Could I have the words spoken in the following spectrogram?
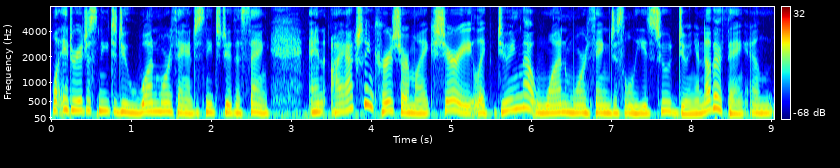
Well, Andrea, I just need to do one more thing. I just need to do this thing. And I actually encouraged her, I'm like, Sherry, like doing that one more thing just leads to doing another thing and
